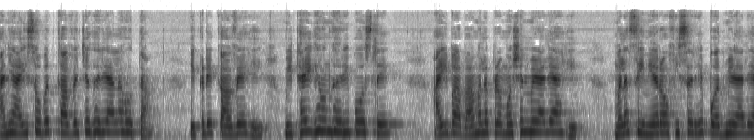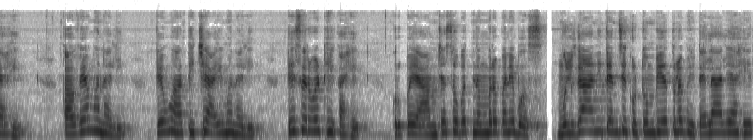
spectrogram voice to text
आणि आईसोबत काव्याच्या घरी आला होता. इकडे काव्याही मिठाई घेऊन घरी पोहोचले. आई बाबा मला प्रमोशन मिळाले आहे. मला सिनियर ऑफिसर हे पद मिळाले आहे. काव्या म्हणाली तेव्हा तिची आई म्हणाली ते सर्व ठीक आहे. कृपया आमच्यासोबत नम्रपणे बस. मुलगा आणि त्यांचे कुटुंबीय तुला भेटायला आले आहेत.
